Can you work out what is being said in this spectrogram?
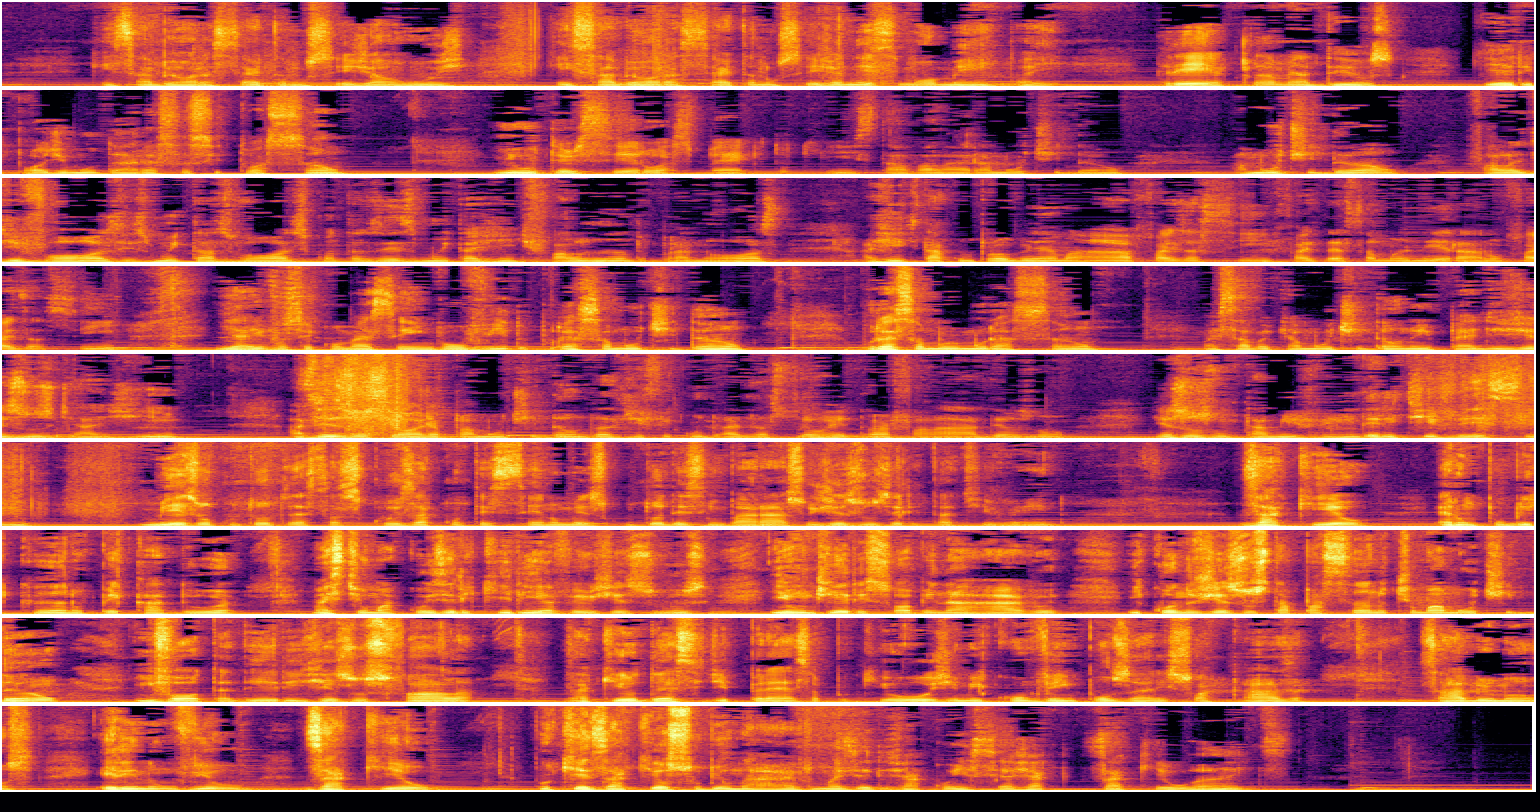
Quem sabe a hora certa não seja hoje. Quem sabe a hora certa não seja nesse momento aí. Creia, clame a Deus que Ele pode mudar essa situação. E o terceiro aspecto que estava lá era a multidão. A multidão fala de vozes, muitas vozes, quantas vezes muita gente falando para nós. A gente está com um problema, ah, faz assim, faz dessa maneira, ah, não faz assim. E aí você começa a ser envolvido por essa multidão, por essa murmuração. Mas sabe que a multidão não impede Jesus de agir. Às vezes você olha para a multidão das dificuldades ao seu redor e fala: ah, Deus não, Jesus não está me vendo, Ele te vê sim. Mesmo com todas essas coisas acontecendo, mesmo com todo esse embaraço, Jesus Ele está te vendo. Zaqueu era um publicano, pecador, mas tinha uma coisa, ele queria ver Jesus. E um dia ele sobe na árvore e quando Jesus está passando, tinha uma multidão em volta dele e Jesus fala: Zaqueu desce depressa porque hoje me convém pousar em sua casa. Sabe, irmãos, ele não viu Zaqueu porque Zaqueu subiu na árvore, mas ele já conhecia Zaqueu antes.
